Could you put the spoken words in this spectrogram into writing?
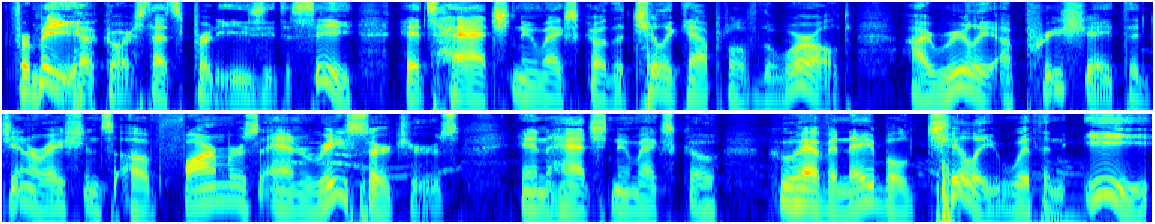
For me, of course, that's pretty easy to see. It's Hatch, New Mexico, the chile capital of the world. I really appreciate the generations of farmers and researchers in Hatch, New Mexico, who have enabled chili with an E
